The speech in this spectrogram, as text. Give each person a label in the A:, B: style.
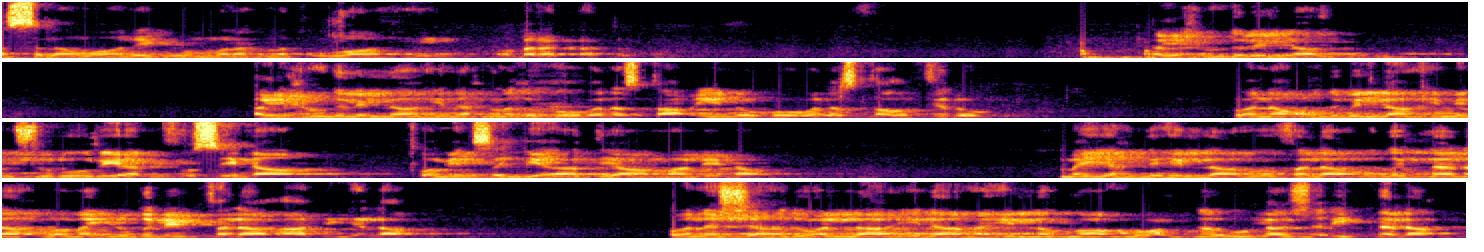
A: السلام عليكم ورحمة الله وبركاته الحمد لله الحمد لله نحمده ونستعينه ونستغفره ونعوذ بالله من شرور أنفسنا ومن سيئات أعمالنا من يهده الله فلا مضل له ومن يضلل فلا هادي له۔ ونشهد أن لا إله إلا الله وحده لا شريك له۔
